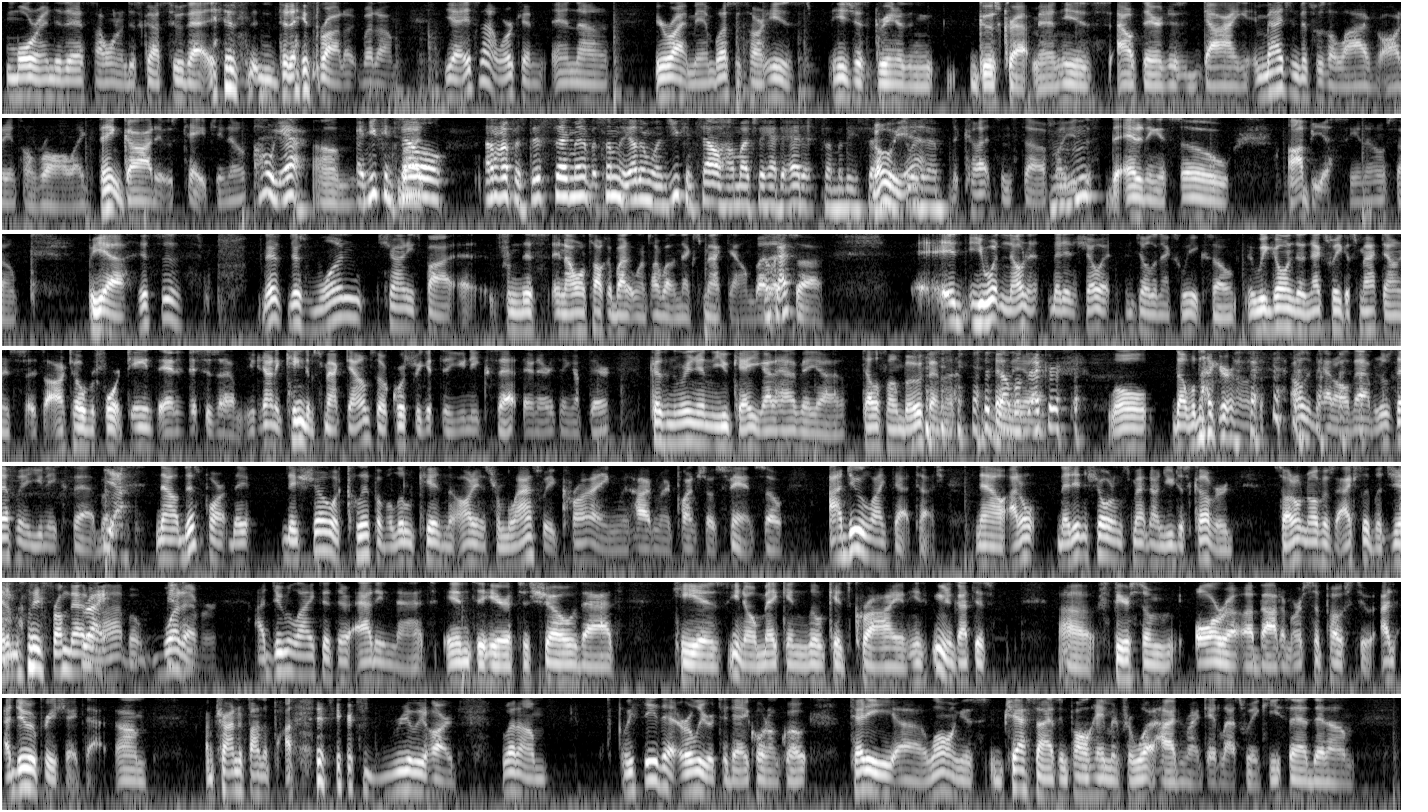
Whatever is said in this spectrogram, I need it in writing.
more into this, I want to discuss who that is in today's product. But um, yeah, it's not working, and uh, you're right, man. Bless his heart, he's he's just greener than goose crap, man. He is out there just dying. Imagine this was a live audience on Raw. Like, thank God it was taped, you know. oh yeah Um, and you can tell I don't know if it's this segment, but some of the other ones, you can tell how much they had to edit some of these segments oh with yeah, him. the cuts and stuff. Like, Mhm. it just the editing is so obvious, you know. So, but yeah, this is there's there's one shiny spot uh, from this, and I want to talk about it when I talk about the next SmackDown. But Okay. it's uh, it, you wouldn't know it. They didn't show it until the next week. So we go into the next week of SmackDown. It's it's October 14th, and this is a United Kingdom SmackDown. So of course we get the unique set and everything up there. Because when you're in the UK, you got to have a uh, telephone booth and a, and Double uh, decker. little double decker. I don't think they had all that, but it was definitely a unique set. But Yeah. now this part, they they show a clip of a little kid in the audience from last week crying when Heidenreich punched those fans. So I do like that touch. Now I don't. They didn't show it on the SmackDown you just covered, so I don't know if it was actually legitimately from that Right. or not. But whatever. I do like that they're adding that into here to show that he is, you know, making little kids cry, and he's, you know, got this uh, fearsome aura about him, or supposed to. I, I do appreciate that. Um, I'm trying to find the positive here. It's really hard, but um, we see that earlier today, quote unquote. Teddy uh, Long is chastising Paul Heyman for what Heidenreich did last week. He said that, um,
